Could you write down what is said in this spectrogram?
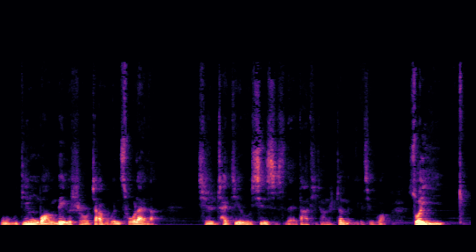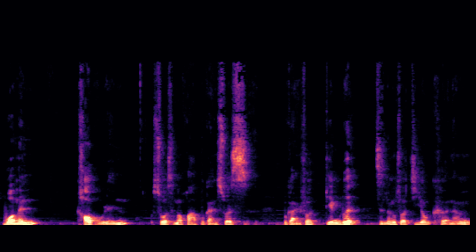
武丁王那个时候甲骨文出来了，其实才进入信史时代，大体上是这么一个情况。所以，我们考古人说什么话不敢说死，不敢说定论，只能说极有可能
